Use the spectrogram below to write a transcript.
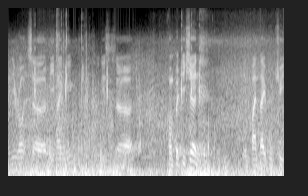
many rods uh, behind me. So this is a competition in Pantai Putri.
